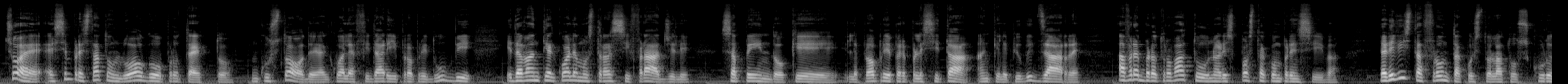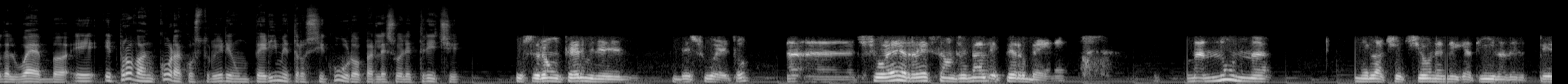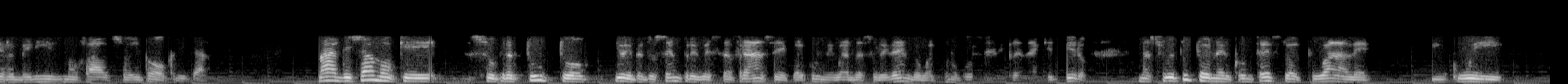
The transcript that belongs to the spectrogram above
Cioè è sempre stato un luogo protetto, un custode al quale affidare i propri dubbi e davanti al quale mostrarsi fragili, sapendo che le proprie perplessità, anche le più bizzarre, avrebbero trovato una risposta comprensiva. La rivista affronta questo lato oscuro del web e, e prova ancora a costruire un perimetro sicuro per le sue lettrici. Userò un termine desueto, uh, cioè resta un giornale per bene, ma non nell'accezione negativa del perbenismo falso e ipocrita, ma diciamo che soprattutto, io ripeto sempre questa frase, qualcuno mi guarda sorridendo, qualcuno forse mi prende anche in giro, ma soprattutto nel contesto attuale in cui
